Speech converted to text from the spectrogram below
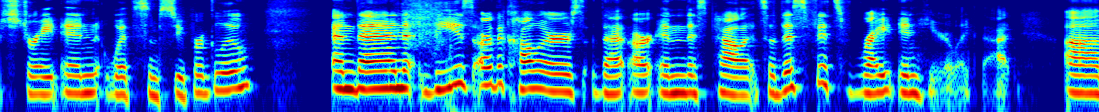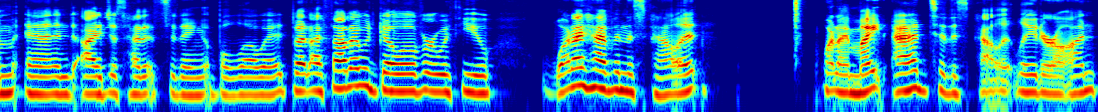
straight in with some super glue. And then these are the colors that are in this palette. So this fits right in here like that um, and I just had it sitting below it. But I thought I would go over with you what I have in this palette, what I might add to this palette later on.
